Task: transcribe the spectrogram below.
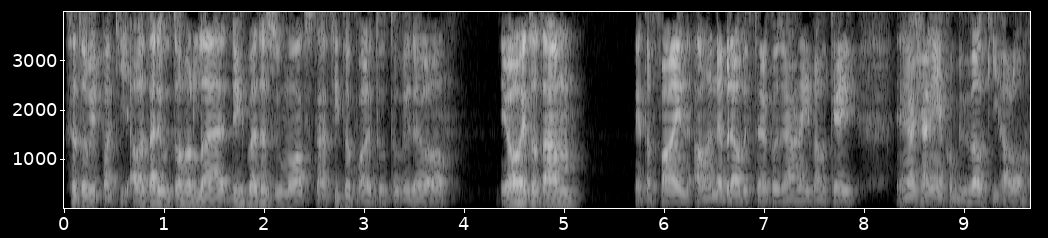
se to vyplatí. Ale tady u tohohle, když budete zoomovat, ztrací to kvalitu to video. Jo, je to tam, je to fajn, ale nebral bych to jako žádný velký, žádný jakoby velký halo.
